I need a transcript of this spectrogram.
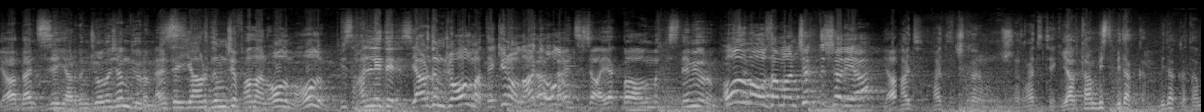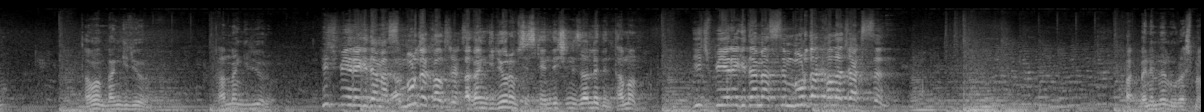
Ya ben size yardımcı olacağım diyorum. Ben size, yardımcı falan olma oğlum. Biz hallederiz. Yardımcı olma Tekinoğlu. Hadi ya oğlum. ben size ayak bağı olmak istemiyorum. Olma o zaman çık dışarıya. Ya- Hadi hadi çıkarım bunu dışarı. Hadi Tekin. Ya tamam biz bir dakika. Bir dakika tamam. Tamam ben gidiyorum. Tamam ben gidiyorum. Hiçbir yere gidemezsin. Burada kalacaksın. Ya ben gidiyorum siz kendi işinizi halledin tamam. Hiçbir yere gidemezsin. Burada kalacaksın. Bak benimle uğraşma.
